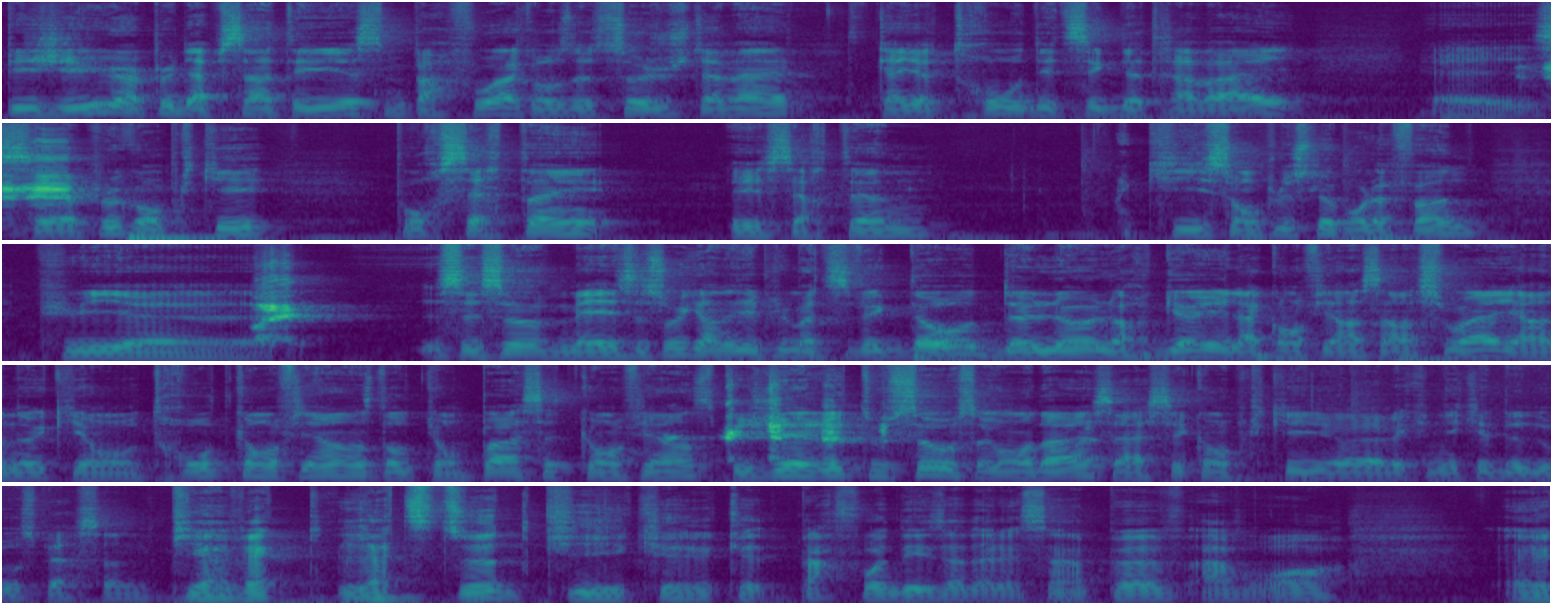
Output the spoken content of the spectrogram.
Puis j'ai eu un peu d'absentéisme parfois à cause de ça, justement, quand il y a trop d'éthique de travail. Euh, c'est un peu compliqué pour certains et certaines qui sont plus là pour le fun. Puis, euh, C'est ça, mais c'est sûr qu'il y en a des plus motivés que d'autres. De là, l'orgueil et la confiance en soi. Il y en a qui ont trop de confiance, d'autres qui ont pas assez de confiance. Puis gérer tout ça au secondaire, c'est assez compliqué euh, avec une équipe de 12 personnes. Puis avec l'attitude qui, que, que parfois des adolescents peuvent avoir, euh,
